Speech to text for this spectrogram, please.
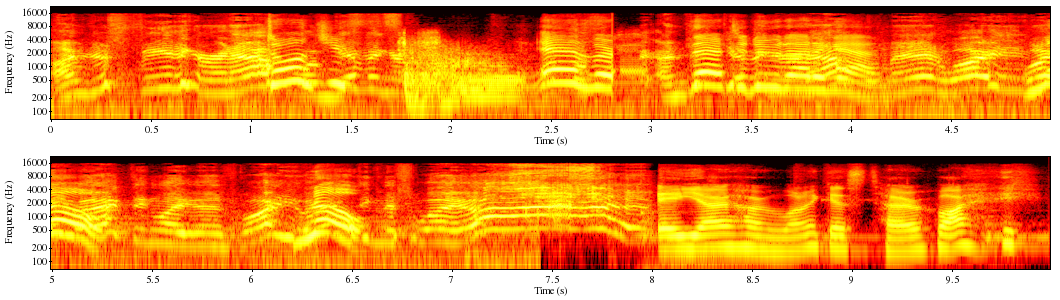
I'm just feeding her an apple. Don't I'm you giving her. ever I'm dare to do that again? apple, man. Why, why No. are you acting like this? Why are you No. acting this way? Ah! AI harmonica is terrifying.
